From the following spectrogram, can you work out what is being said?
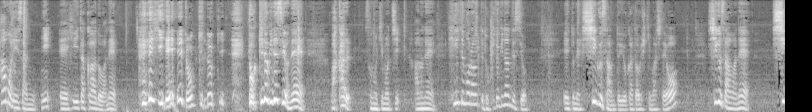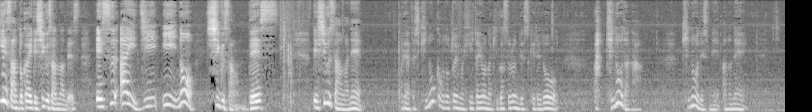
ハーモニーさんに、えー、引いたカードはね、ひえドキドキ。ドキドキですよね。わかる。その気持ち。あのね、引いてもらうってドキドキなんですよ。えっ、ー、とね、シグさんという方を引きましたよ。シグさんはね、シゲさんと書いてシグさんなんです。SIGE のシグさんです。で、シグさんはね、これ私昨日か一昨日も引いたような気がするんですけれど、あ、昨日だな。昨日ですねあのね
